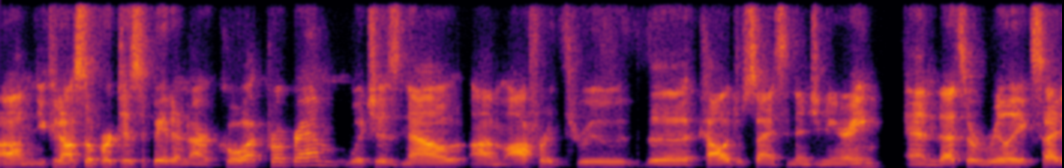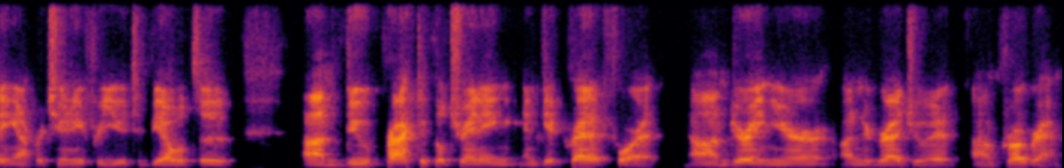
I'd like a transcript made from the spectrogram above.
Um, you can also participate in our co-op program, which is now um, offered through the College of Science and Engineering. And that's a really exciting opportunity for you to be able to um, do practical training and get credit for it um, during your undergraduate um, program.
